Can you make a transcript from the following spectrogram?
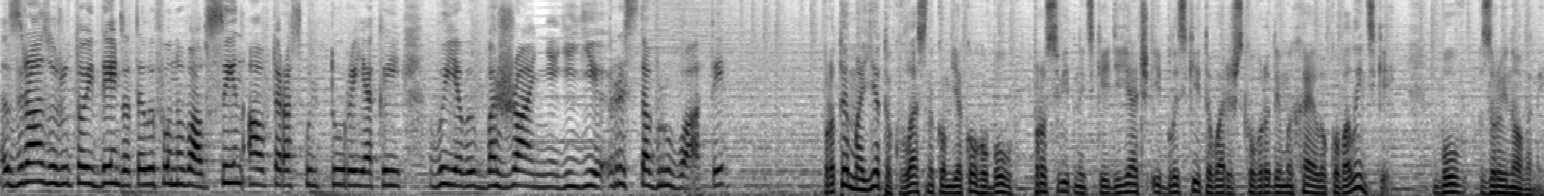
Зразу ж у той день зателефонував син автора скульптури, який виявив бажання її реставрувати. Проте маєток, власником якого був просвітницький діяч і близький товариш Сковороди Михайло Ковалинський, був зруйнований.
